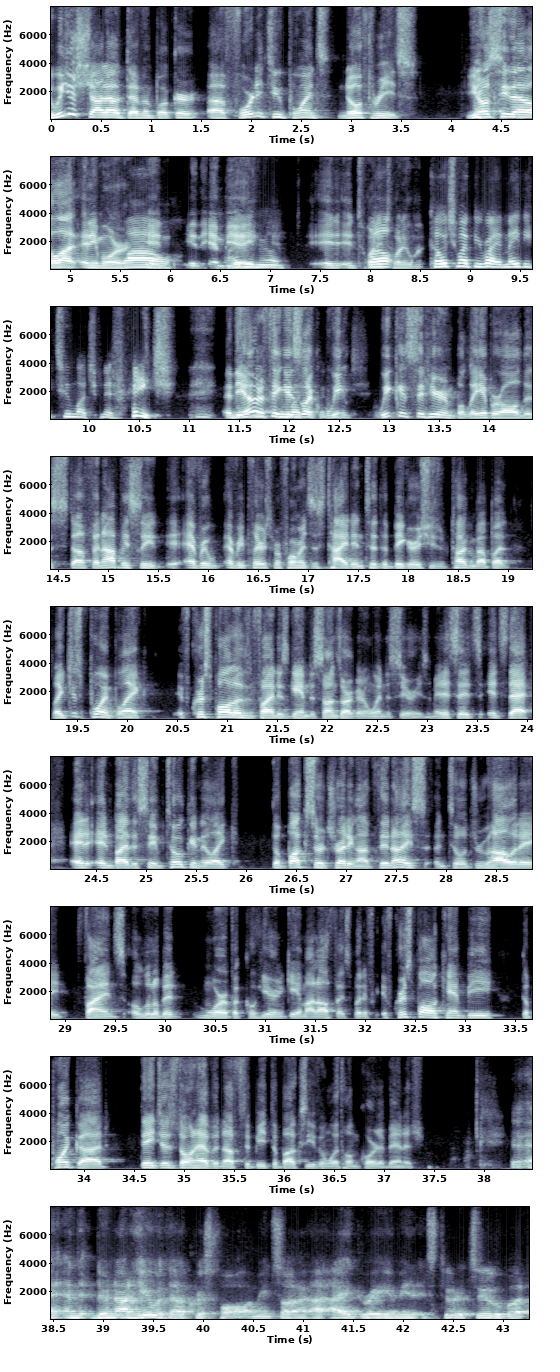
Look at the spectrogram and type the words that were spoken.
Can we just shout out Devin Booker? Uh, 42 points, no threes. You don't see that a lot anymore wow. in, in, the NBA in, in 2021. Well, Coach might be right. Maybe too much mid range. And the other thing is, like, we we can sit here and belabor all this stuff, and obviously every every player's performance is tied into the bigger issues we're talking about. But like, just point blank, if Chris Paul doesn't find his game, the Suns aren't going to win the series. I mean, it's it's it's that, and and by the same token, like the Bucks are treading on thin ice until Jrue Holiday finds a little bit more of a coherent game on offense. But if, if Chris Paul can't be the point guard, they just don't have enough to beat the Bucks even with home court advantage. And they're not here without Chris Paul. I mean, so I, I agree. I mean, it's two to two, but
